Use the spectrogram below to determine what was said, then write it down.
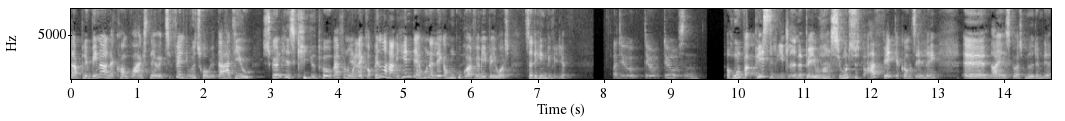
der blev vinderen af konkurrencen, er jo ikke tilfældigt udtrukket. Der har de jo skønhedskigget på, hvad for nogle Ja. lækre billeder har vi. Hende der, hun er lækker, hun kunne godt være med i Baywatch. Så er det hende, vi vælger. Og det er jo, det er jo, det er jo sådan... Og hun var pisse ligeglad med Baywatch. Hun synes bare, fedt, jeg kommer til LA. Øh, nå, jeg skal også møde dem der.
